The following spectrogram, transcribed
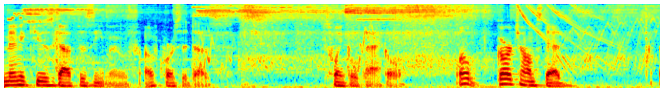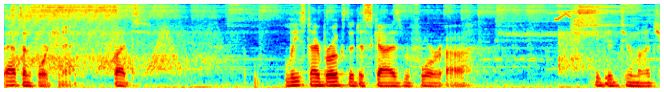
Mimikyu's got the Z move. Of course it does. Twinkle Tackle. Well, Garchomp's dead. That's unfortunate. But at least I broke the disguise before uh, he did too much.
